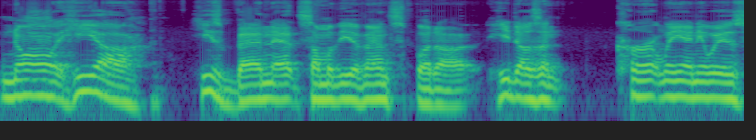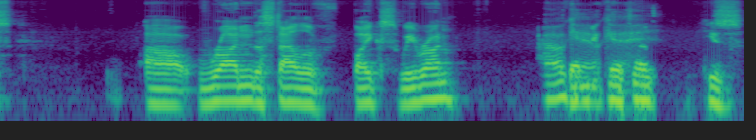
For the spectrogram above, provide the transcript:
No, he uh he's been at some of the events, but uh he doesn't currently anyways uh run the style of bikes we run. Okay, That makes sense. He's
